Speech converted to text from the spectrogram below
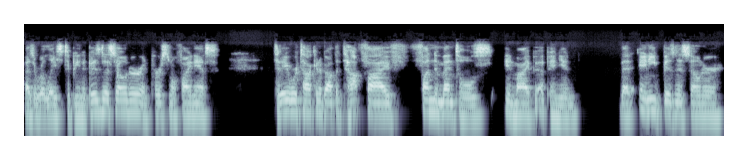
as it relates to being a business owner and personal finance. Today, we're talking about the top five fundamentals, in my opinion, that any business owner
